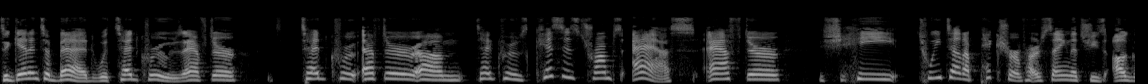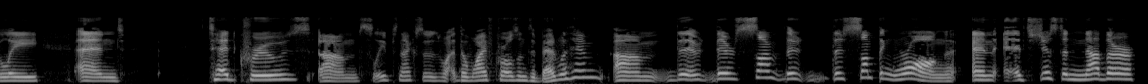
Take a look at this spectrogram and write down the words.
to get into bed with Ted Cruz after Ted Cruz after um, Ted Cruz kisses Trump's ass after he tweets out a picture of her saying that she's ugly and Ted Cruz um, sleeps next to his wife. The wife crawls into bed with him. Um, there, there's some, there, there's something wrong, and it's just another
